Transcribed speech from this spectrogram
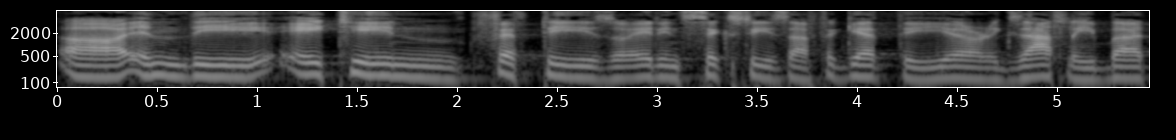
uh, in the 1850s or 1860s, I forget the year exactly, but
